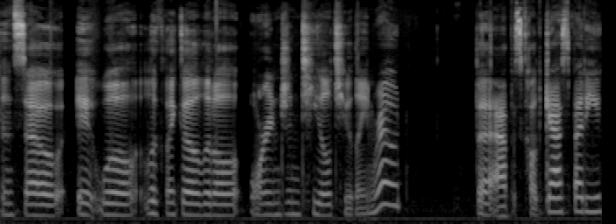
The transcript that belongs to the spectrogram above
and so it will look like a little orange and teal two lane road. The app is called GasBuddy.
